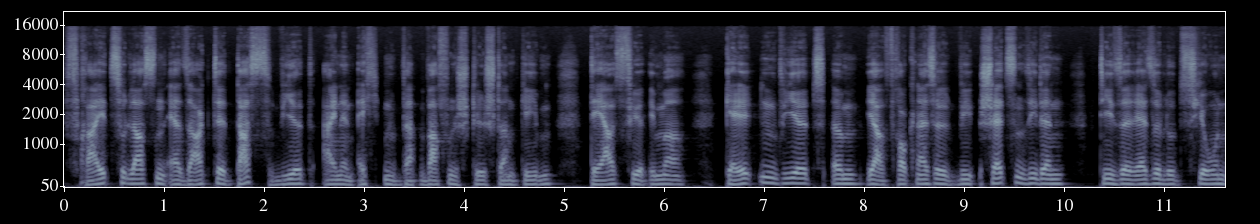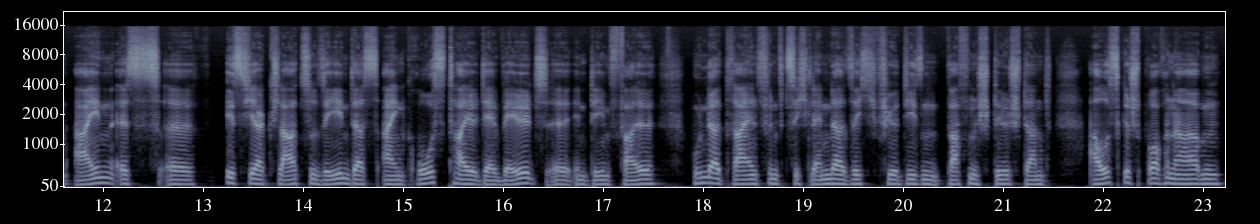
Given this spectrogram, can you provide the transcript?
freizulassen. Er sagte, das wird einen echten Waffenstillstand geben, der für immer gelten wird. Ähm, ja, Frau Kneißel, wie schätzen Sie denn diese Resolution ein? Es äh, ist ja klar zu sehen, dass ein Großteil der Welt, äh, in dem Fall 153 Länder, sich für diesen Waffenstillstand ausgesprochen haben.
